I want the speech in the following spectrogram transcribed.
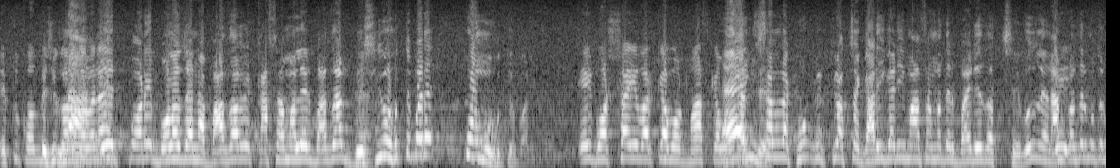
একটু- কম বেশি করা যাবে না? এরপরে বলা যায় না বাজারের কাঁচামালের বাজার বেশিও হতে পারে কমও হতে পারে। এই বর্ষায় এবার কেমন? মাছ কেমন হ্যাঁ ইনশাল্লাহ খুব বিক্রি হচ্ছে। গাড়ি গাড়ি মাছ আমাদের বাইরে যাচ্ছে বুঝলেন? আপনাদের মতন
